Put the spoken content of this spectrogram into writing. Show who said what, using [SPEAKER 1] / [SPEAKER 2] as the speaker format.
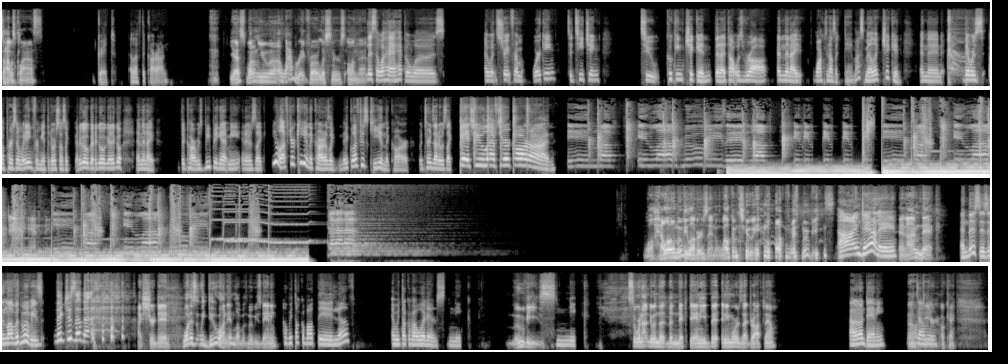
[SPEAKER 1] So how was class?
[SPEAKER 2] Great. I left the car on.
[SPEAKER 1] Yes. Why don't you uh, elaborate for our listeners on that?
[SPEAKER 2] Listen, what had happened was I went straight from working to teaching to cooking chicken that I thought was raw. And then I walked in, I was like, damn, I smell like chicken. And then there was a person waiting for me at the door. So I was like, gotta go, gotta go, gotta go. And then I, the car was beeping at me and it was like, you left your key in the car. I was like, Nick left his key in the car. But turns out it was like, bitch, you left your car on.
[SPEAKER 3] In love, in love with movies,
[SPEAKER 1] Well, hello, movie lovers, and welcome to In Love with Movies.
[SPEAKER 2] I'm Danny.
[SPEAKER 1] And I'm Nick.
[SPEAKER 2] And this is In Love with Movies. Nick just said that.
[SPEAKER 1] I sure did. What is it we do on In Love with Movies, Danny?
[SPEAKER 2] oh, we talk about the love and we talk about what else? Nick.
[SPEAKER 1] Movies.
[SPEAKER 2] Sneak.
[SPEAKER 1] So we're not doing the the Nick Danny bit anymore. Is that dropped now?
[SPEAKER 2] I don't know, Danny. You
[SPEAKER 1] oh
[SPEAKER 2] tell me.
[SPEAKER 1] Okay.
